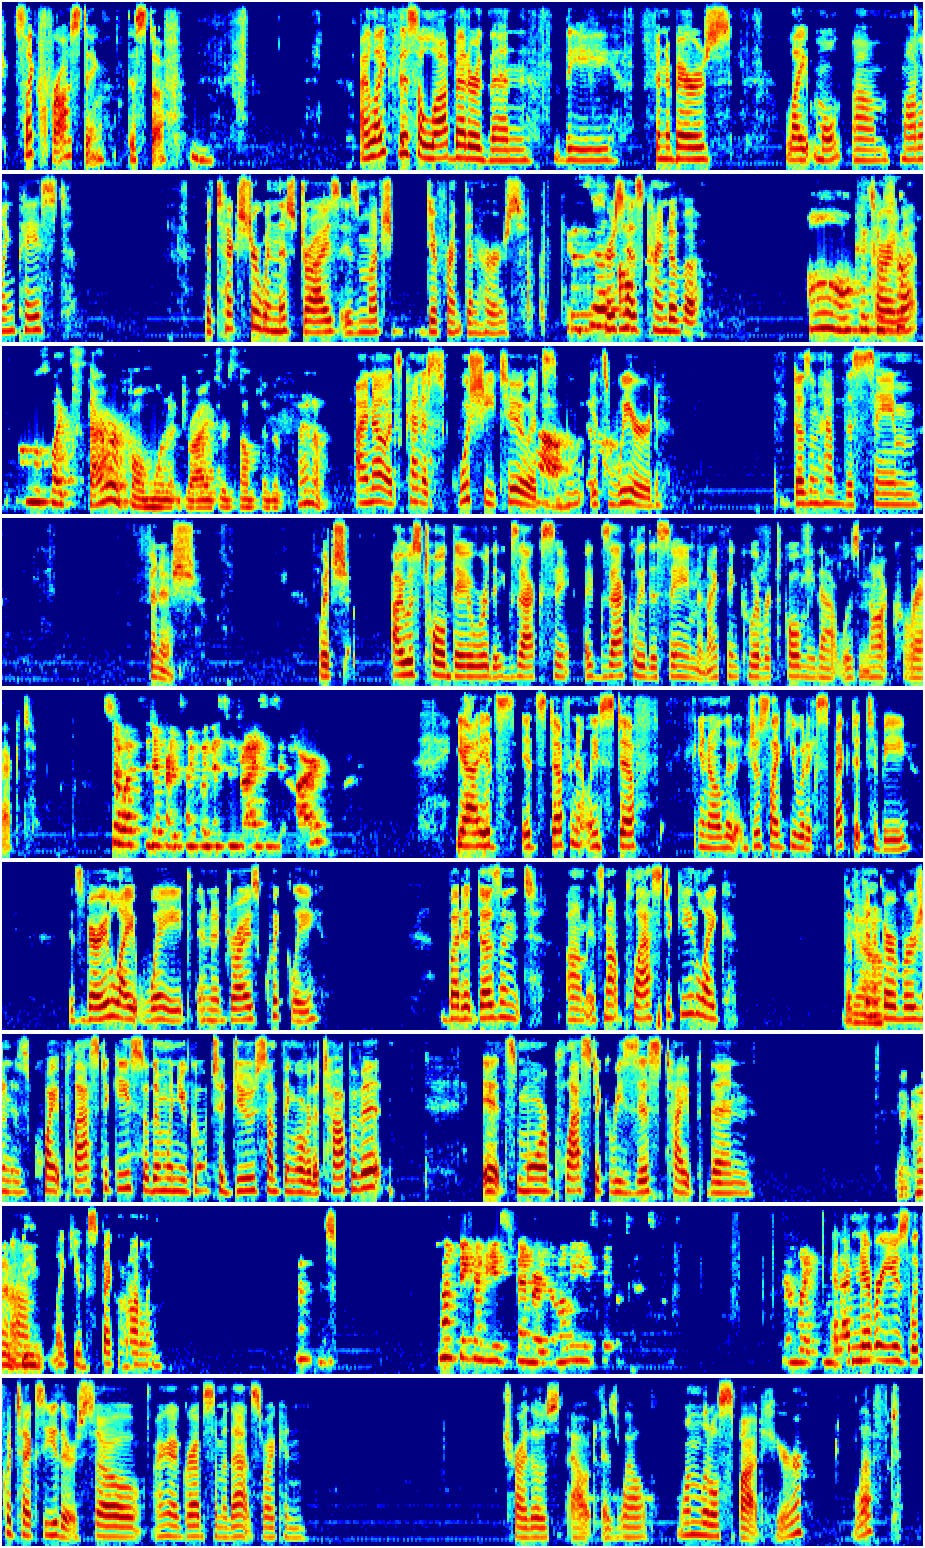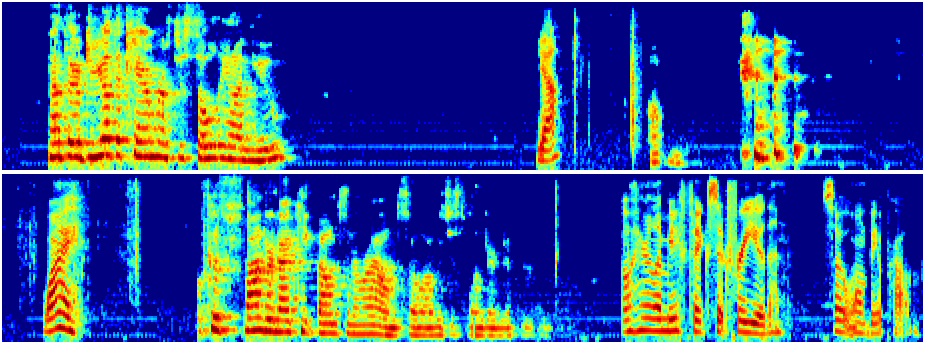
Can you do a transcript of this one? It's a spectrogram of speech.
It's like frosting, this stuff. Mm. I like this a lot better than the Finnabair's light um, modeling paste. The texture when this dries is much different than hers. Hers oh. has kind of a. Oh, okay. Sorry, what? Almost like styrofoam when it dries or something. It's kind of. I know it's kind of squishy too. It's yeah. it's weird. It doesn't have the same finish, which I was told they were the exact same, exactly the same, and I think whoever told me that was not correct. So what's the difference? Like when this one dries, is it hard? Yeah, it's it's definitely stiff. You know that just like you would expect it to be. It's very lightweight and it dries quickly, but it doesn't, um, it's not plasticky like the Yeah. Finnabair version is quite plasticky. So then when you go to do something over the top of it, it's more plastic resist type than Yeah, kind of um, like you expect modeling. I don't think I've used Finbers. I've only used Liquitex. And like, And I've never used Liquitex either, so I gotta grab some of that so I can try those out as well. One little spot here left. Heather, do you have the cameras just solely on you? Yeah. Okay. Why? Because Sandra and I keep bouncing around, so I was just wondering if. Oh, here, let me fix it for you then, so it won't be a problem.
